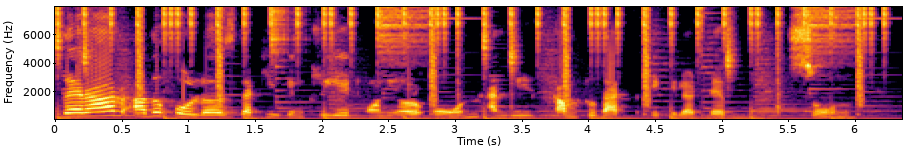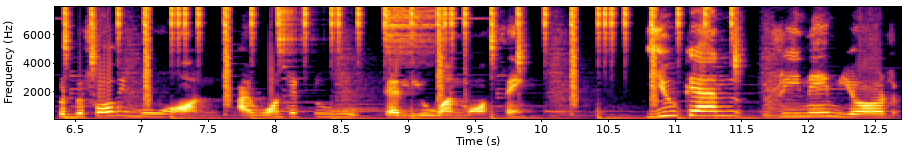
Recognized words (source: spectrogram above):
there are other folders that you can create on your own and we'll come to that particular tip soon. But before we move on, I wanted to tell you one more thing. You can rename your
